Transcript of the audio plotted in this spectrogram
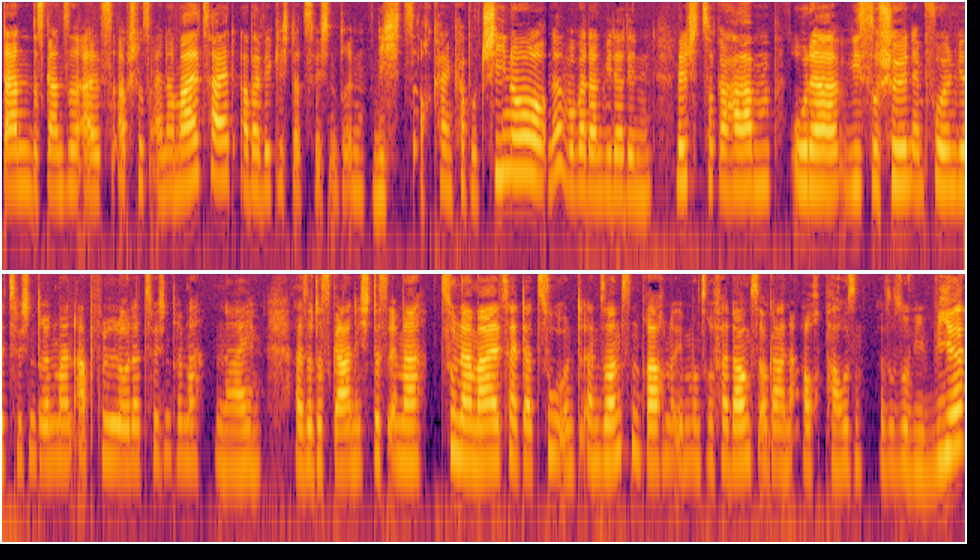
dann das Ganze als Abschluss einer Mahlzeit, aber wirklich dazwischen drin nichts. Auch kein Cappuccino, ne, wo wir dann wieder den Milchzucker haben. Oder wie es so schön empfohlen wird, zwischendrin mal ein Apfel oder zwischendrin mal. Nein, also das gar nicht. Das immer zu einer Mahlzeit dazu. Und ansonsten brauchen eben unsere Verdauungsorgane auch Pausen. Also so wie wir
